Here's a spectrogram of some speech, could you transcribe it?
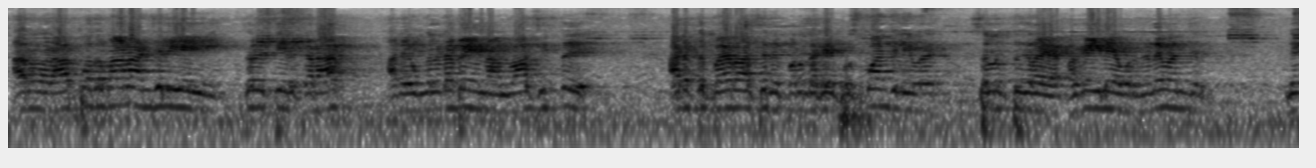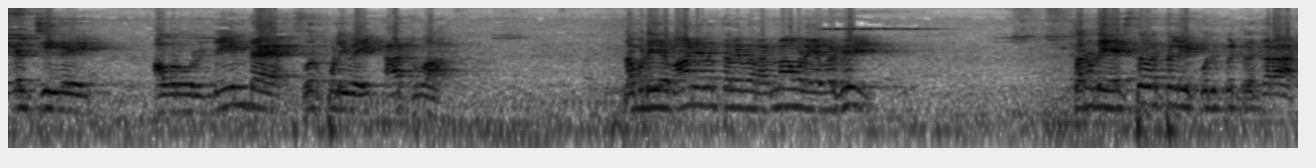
அவர் ஒரு அற்புதமான அஞ்சலியை செலுத்தி இருக்கிறார் அதை உங்களிடமே நான் வாசித்து அடுத்து பேராசிரியர் பிறந்தகை புஷ்பாஞ்சலி செலுத்துகிற வகையிலே அவர் நினைவஞ்சல் நிகழ்ச்சியிலே அவர் ஒரு நீண்ட சொற்பொழிவை ஆற்றுவார். நம்முடைய மாநில தலைவர் அண்ணாமலை அவர்கள் தன்னுடைய எக்ஸ்தலத்திலே குறிப்பிட்டிருக்கிறார்.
